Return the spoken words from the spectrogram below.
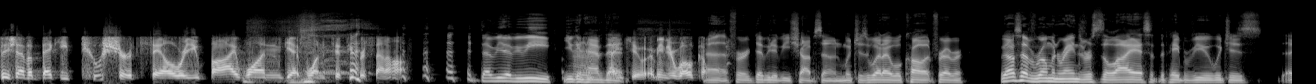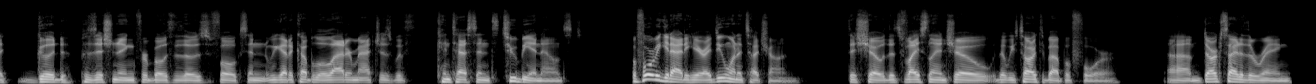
They should have a Becky two shirt sale where you buy one get one fifty percent off. WWE, you can Mhm, have that. Thank you. I mean, you're welcome. uh, for WWE Shop Zone, which is what I will call it forever. We also have Roman Reigns versus Elias at the pay per view, which is a good positioning for both of those folks. And we got a couple of ladder matches with contestants to be announced. Before we get out of here, I do want to touch on this show, this Viceland show that we've talked about before, um, Dark Side of the Ring.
